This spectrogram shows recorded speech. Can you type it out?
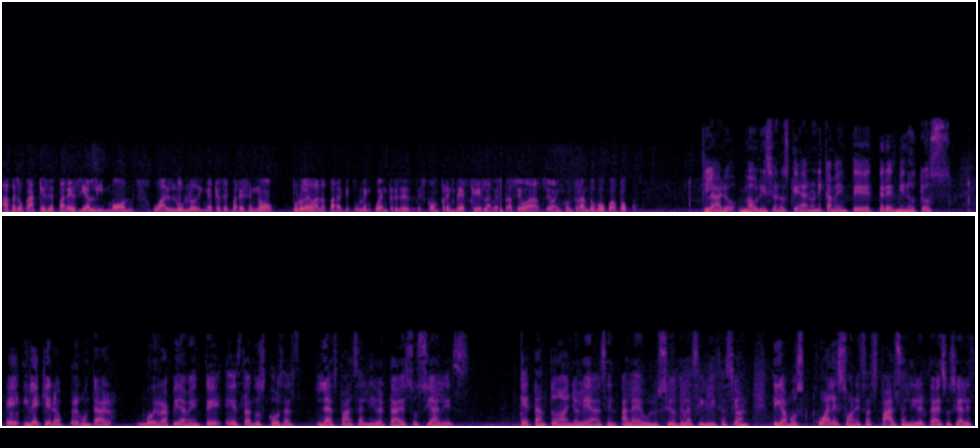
ah, pero ¿a qué se parece? ¿Al limón o al lulo? Dime a qué se parece. No, pruébala para que tú la encuentres. Es, es comprender que la verdad se va, se va encontrando poco a poco. Claro, Mauricio, nos quedan únicamente tres minutos eh, y le quiero preguntar muy rápidamente estas dos cosas. Las falsas libertades sociales, ¿qué tanto daño le hacen a la evolución de la civilización? Digamos, ¿cuáles son esas falsas libertades sociales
